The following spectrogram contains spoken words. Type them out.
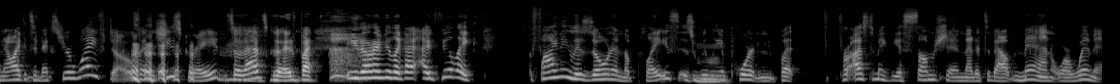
now I get to next to your wife, Dove, and she's great, so that's good. But you know what I mean? Like I, I feel like finding the zone and the place is really Mm. important, but for us to make the assumption that it's about men or women,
